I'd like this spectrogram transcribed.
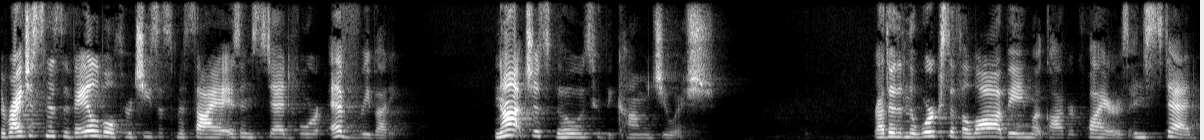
the righteousness available through Jesus Messiah is instead for everybody, not just those who become Jewish. Rather than the works of the law being what God requires, instead,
